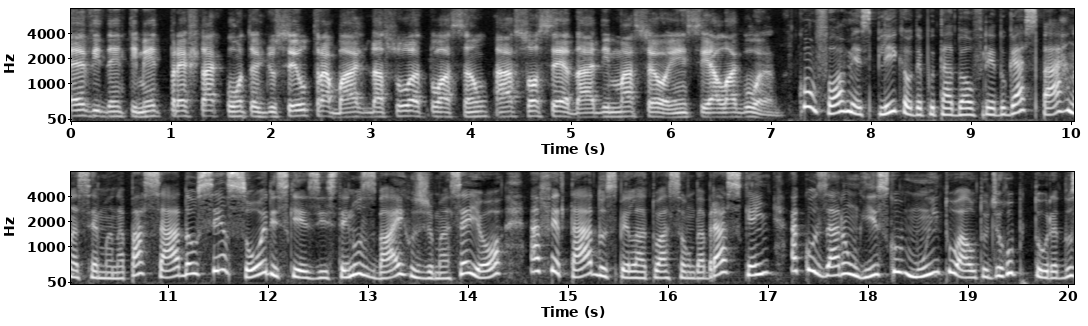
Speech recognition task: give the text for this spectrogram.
evidentemente, prestar contas do seu trabalho, da sua atuação à sociedade maceuense e alagoana. Conforme explica o deputado Alfredo Gaspar, na semana passada, os sensores que existem nos bairros de Maceió, afetados pela atuação da Braskem, acusaram um risco muito alto de ruptura do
